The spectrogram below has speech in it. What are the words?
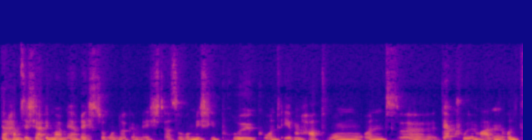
da haben sich ja immer mehr Rechte untergemischt. Also Michi Brück und eben Hartung und äh, der Kuhlmann und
